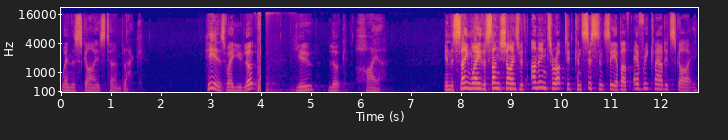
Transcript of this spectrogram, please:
when the skies turn black? Here's where you look. You look higher. In the same way the sun shines with uninterrupted consistency above every clouded sky,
